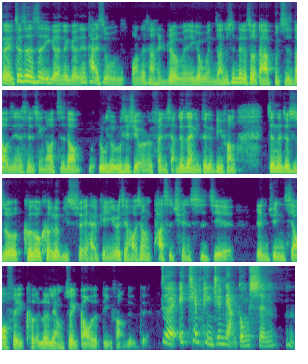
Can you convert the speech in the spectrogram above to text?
对，这真的是一个那个，因为它也是我们网站上很热门的一个文章，就是那个时候大家不知道这件事情，然后直到陆续陆续续有人分享，就在你这个地方，真的就是说可口可乐比水还便宜，而且好像它是全世界人均消费可乐量最高的地方，对不对？对，一天平均两公升，嗯，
